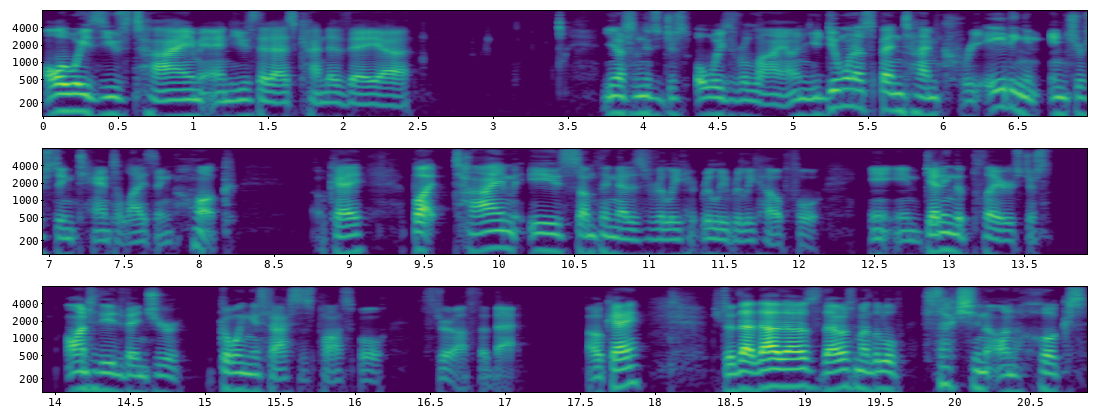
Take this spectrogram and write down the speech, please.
always use time and use that as kind of a uh, you know something to just always rely on. You do want to spend time creating an interesting, tantalizing hook. Okay, but time is something that is really, really, really helpful in, in getting the players just onto the adventure, going as fast as possible straight off the bat. Okay, so that, that, that was that was my little section on hooks.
